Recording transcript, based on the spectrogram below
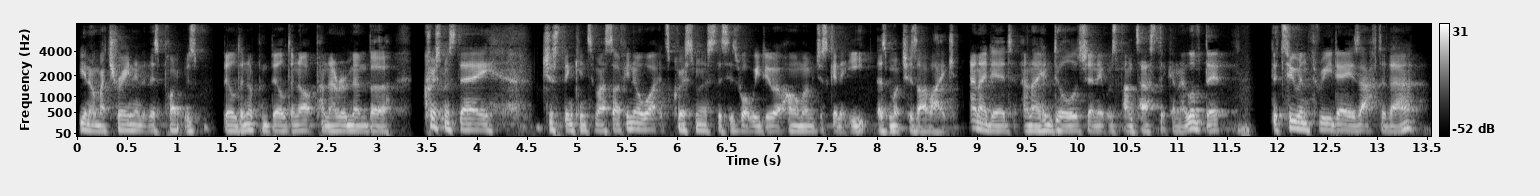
You know, my training at this point was building up and building up. And I remember Christmas Day just thinking to myself, you know what? It's Christmas. This is what we do at home. I'm just going to eat as much as I like. And I did. And I indulged and it was fantastic and I loved it. The two and three days after that,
